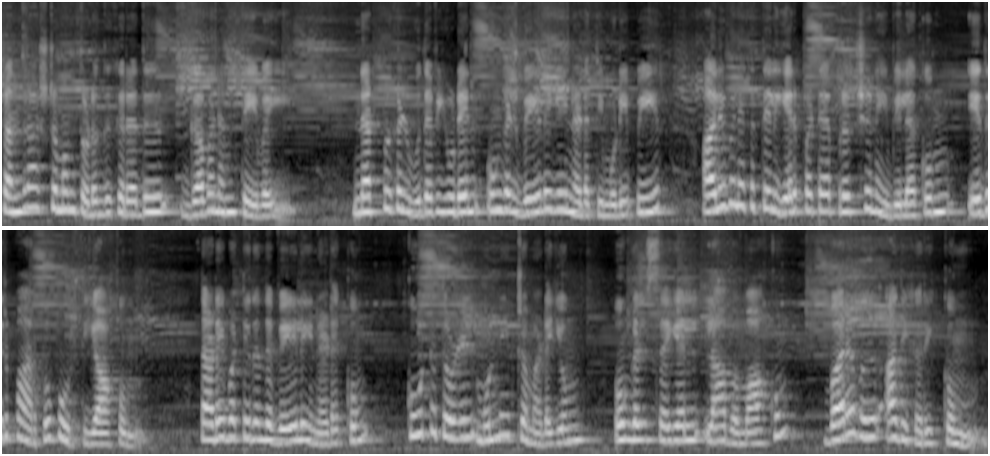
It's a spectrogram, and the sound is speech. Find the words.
சந்திராஷ்டமம் தொடங்குகிறது. கவனம் தேவை. நட்புகள் உதவியுடன் உங்கள் வேலையை நடத்தி முடிப்பீர். அலுவலகத்தில் ஏற்பட்ட பிரச்சனை விலகும். எதிர்பார்ப்பு பூர்த்தியாகும். தடைபட்டிருந்த வேலை நடக்கும். கூட்டுத் தொழில் முன்னேற்றம் அடையும். உங்கள் செயல் லாபமாகும். வரவு அதிகரிக்கும்.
